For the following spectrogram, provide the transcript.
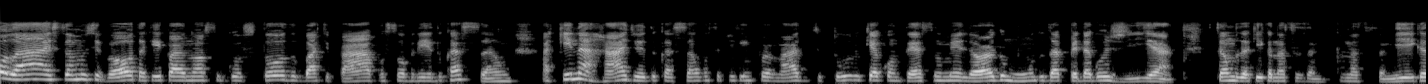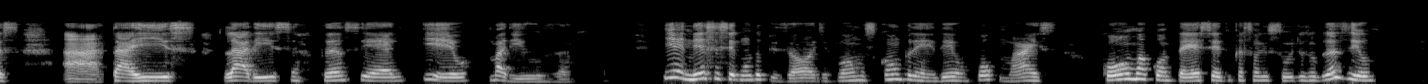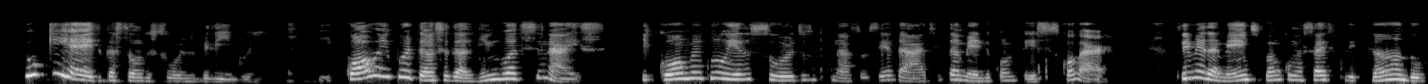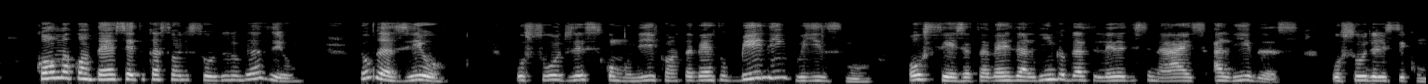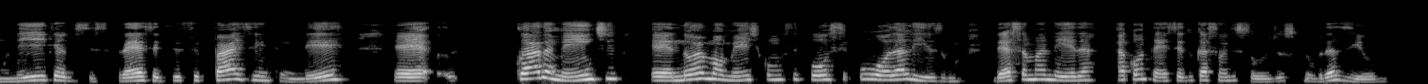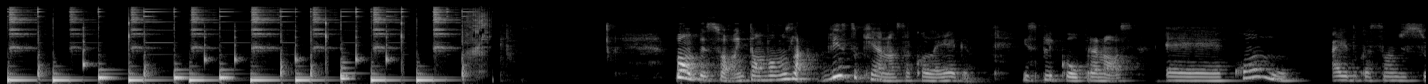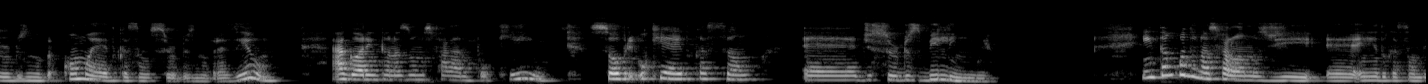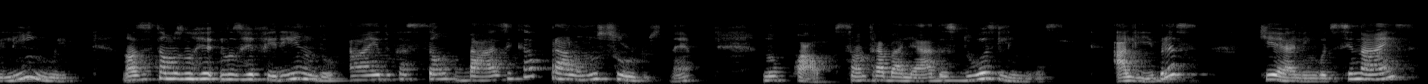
Olá, estamos de volta aqui para o nosso gostoso bate-papo sobre educação. Aqui na Rádio Educação você fica informado de tudo o que acontece no melhor do mundo da pedagogia. Estamos aqui com nossas, com nossas amigas, a Thaís, Larissa, Franciele e eu, Marilza. E nesse segundo episódio vamos compreender um pouco mais como acontece a educação de surdos no Brasil. O que é a educação dos surdos bilíngue? E qual a importância da língua de sinais? E como incluir os surdos na sociedade também no contexto escolar? Primeiramente, vamos começar explicando como acontece a educação de surdos no Brasil. No Brasil, os surdos eles se comunicam através do bilinguismo, ou seja, através da língua brasileira de sinais, a Libras, o surdo ele se comunica, ele se expressa, ele se faz entender é, claramente, é, normalmente, como se fosse o oralismo. Dessa maneira, acontece a educação de surdos no Brasil. Bom, pessoal, então vamos lá. Visto que a nossa colega explicou para nós é, como a educação de surdos no, como é a educação de surdos no Brasil, agora então nós vamos falar um pouquinho sobre o que é a educação é, de surdos bilíngue. Então, quando nós falamos de é, em educação bilíngue, nós estamos no, nos referindo à educação básica para alunos surdos, né? No qual são trabalhadas duas línguas: a Libras, que é a língua de sinais,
